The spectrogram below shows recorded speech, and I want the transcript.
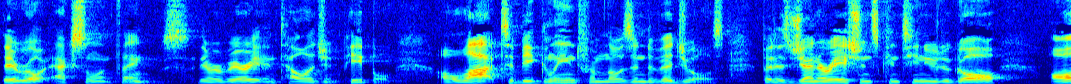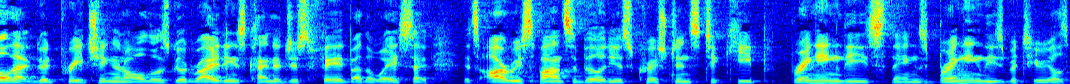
They wrote excellent things. They were very intelligent people. A lot to be gleaned from those individuals. But as generations continue to go, all that good preaching and all those good writings kind of just fade by the wayside. It's our responsibility as Christians to keep bringing these things, bringing these materials,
